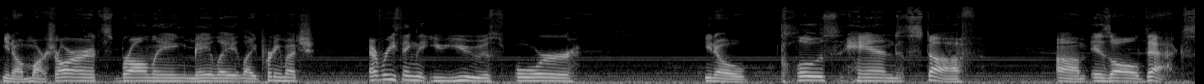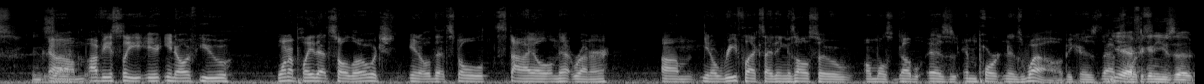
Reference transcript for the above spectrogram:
you know martial arts, brawling, melee, like pretty much everything that you use for you know close hand stuff um, is all dex. Exactly. Um, obviously, you know if you want to play that solo, which you know that stole style netrunner, um, you know reflex I think is also almost double as important as well because that's yeah, if you're going to use a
